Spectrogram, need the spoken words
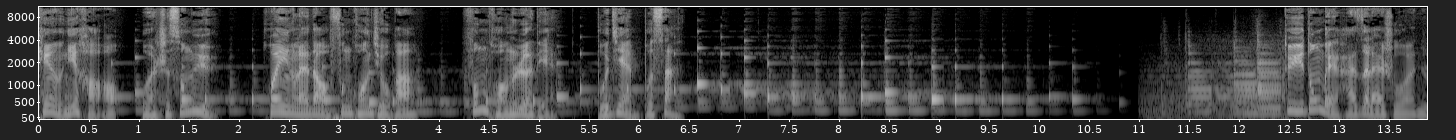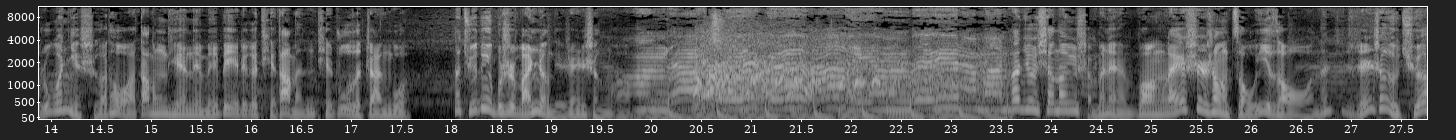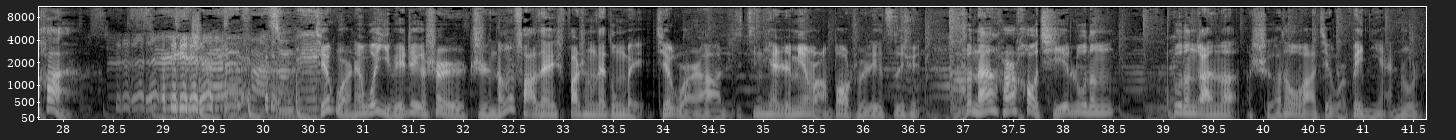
听友你好，我是松玉，欢迎来到疯狂酒吧，疯狂热点，不见不散。对于东北孩子来说，如果你舌头啊大冬天的没被这个铁大门、铁柱子粘过，那绝对不是完整的人生啊！那就相当于什么呢？往来世上走一遭啊，那人生有缺憾。结果呢？我以为这个事儿只能发在发生在东北。结果啊，今天人民网爆出这个资讯，说男孩好奇路灯，路灯杆子舌头啊，结果被粘住了。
